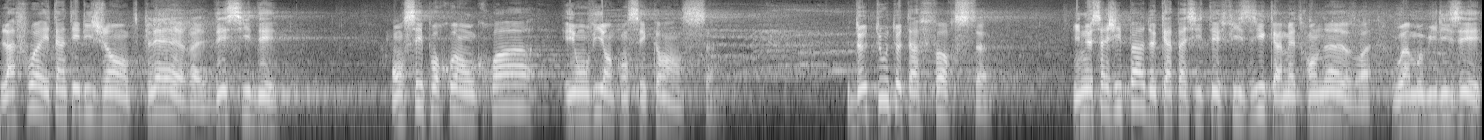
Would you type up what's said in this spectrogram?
La foi est intelligente, claire, décidée. On sait pourquoi on croit et on vit en conséquence. De toute ta force, il ne s'agit pas de capacité physique à mettre en œuvre ou à mobiliser,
